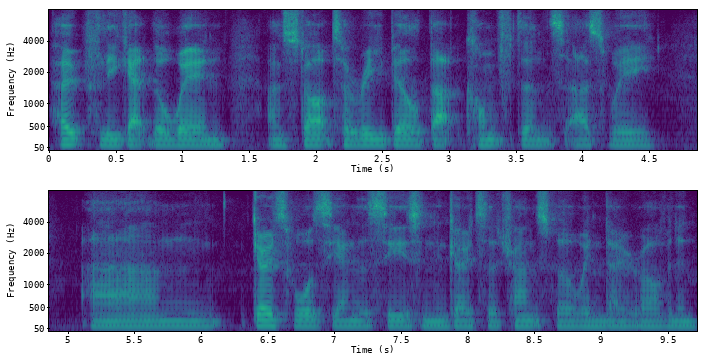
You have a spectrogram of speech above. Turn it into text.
hopefully get the win, and start to rebuild that confidence as we um, go towards the end of the season and go to the transfer window rather than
